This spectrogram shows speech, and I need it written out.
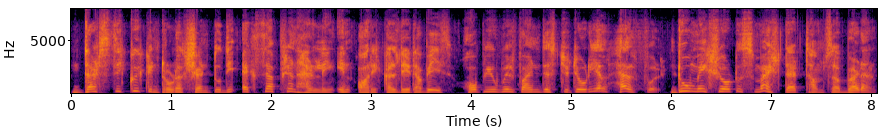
That's the quick introduction to the exception handling in Oracle database. Hope you will find this tutorial helpful. Do make sure to smash that thumbs up button.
